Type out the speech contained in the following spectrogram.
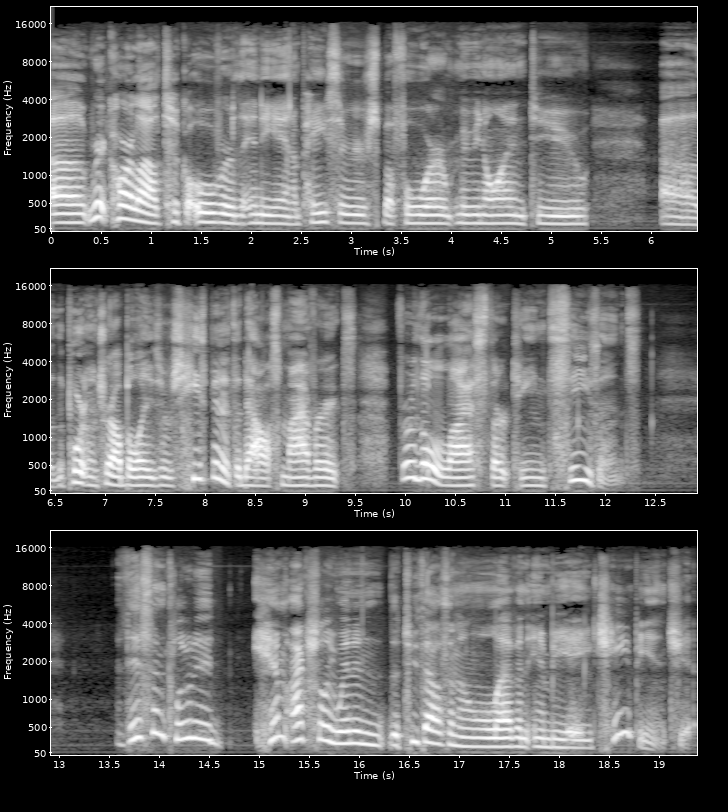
Uh, Rick Carlisle took over the Indiana Pacers before moving on to uh, the Portland Trail Blazers. He's been at the Dallas Mavericks for the last 13 seasons. This included him actually winning the 2011 NBA championship.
